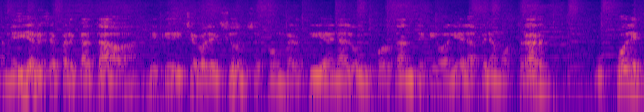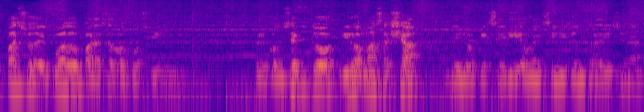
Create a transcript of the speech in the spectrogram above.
A medida que se percataba de que dicha colección se convertía en algo importante que valía la pena mostrar, buscó el espacio adecuado para hacerlo posible. Pero el concepto iba más allá de lo que sería una exhibición tradicional.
